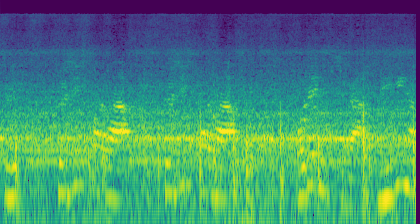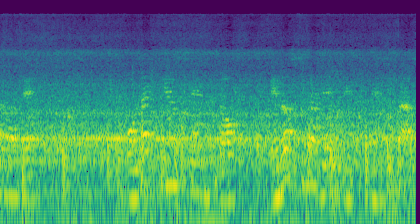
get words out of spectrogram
藤沢藤沢お出口は右側です小田急線と江ノ島電鉄線は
